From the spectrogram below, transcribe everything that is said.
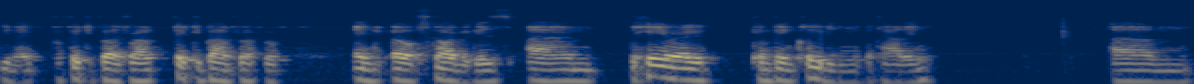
you know for fifty pounds fifty pounds worth of of sky riggers, and the hero can be included in the battalion. Um,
